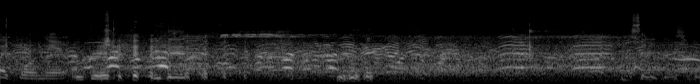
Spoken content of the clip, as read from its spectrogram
tried for him there. He did. He did. He said he goes for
